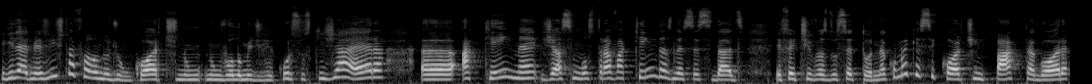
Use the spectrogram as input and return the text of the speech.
E Guilherme, a gente está falando de um corte num, num, volume de recursos que já era uh, aquém, né? Já se mostrava aquém das necessidades efetivas do setor, né? Como é que esse corte impacta agora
